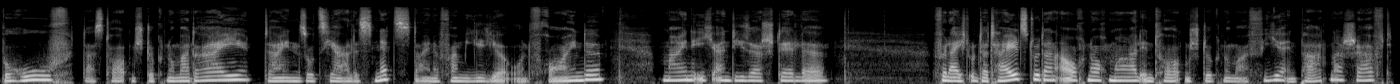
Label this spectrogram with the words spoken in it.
Beruf, das Tortenstück Nummer drei, dein soziales Netz, deine Familie und Freunde, meine ich an dieser Stelle. Vielleicht unterteilst du dann auch nochmal in Tortenstück Nummer vier in Partnerschaft.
